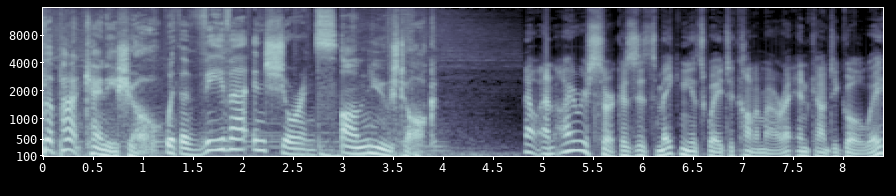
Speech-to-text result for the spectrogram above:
The Pat Kenny Show with Aviva Insurance. on Newstalk. Now, an Irish circus is making its way to Connemara in County Galway.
